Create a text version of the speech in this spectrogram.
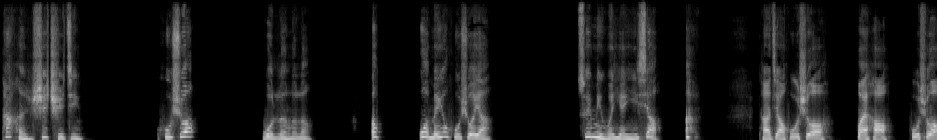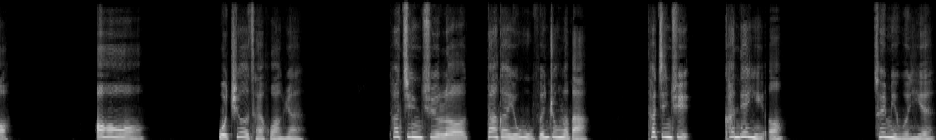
他很是吃惊。胡说？我愣了愣，呃，我没有胡说呀。崔敏闻言一笑。他叫胡硕，外号胡硕。哦，我这才恍然。他进去了，大概有五分钟了吧？他进去看电影。崔敏闻言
